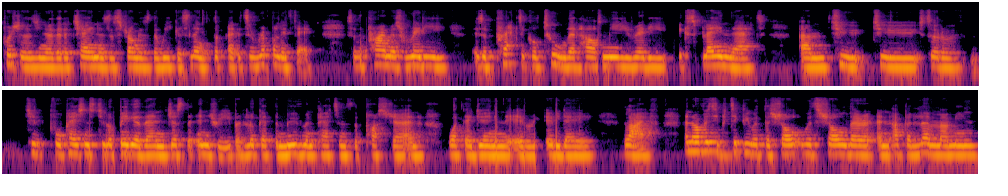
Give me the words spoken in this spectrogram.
pushes, you know, that a chain is as strong as the weakest link, it's a ripple effect. So the Primus really is a practical tool that helps me really explain that um, to, to sort of to, for patients to look bigger than just the injury, but look at the movement patterns, the posture, and what they're doing in their every, everyday life. And obviously, particularly with the shoulder, with shoulder and upper limb, I mean,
